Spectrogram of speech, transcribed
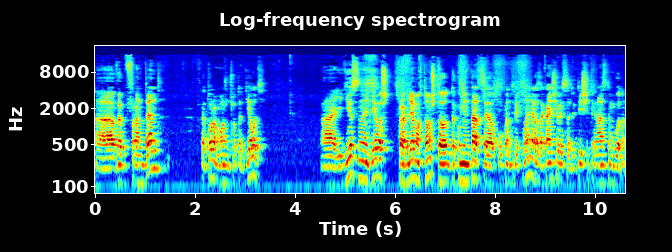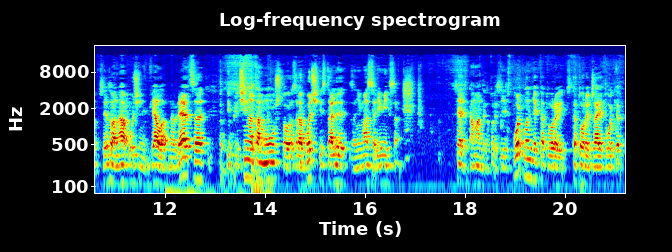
э, веб-фронтенд, в котором можно что-то делать. А, Единственное дело, проблема в том, что документация OpenTrip Planner заканчивается 2013 годом. После этого она очень вяло обновляется, и причина тому, что разработчики стали заниматься ремиксом. Вся эта команда, которая сидит в Портленде, который, с которой Джаред Уокер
